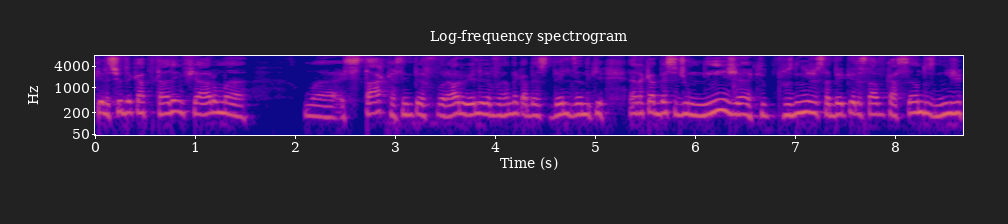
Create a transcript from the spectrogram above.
que eles tinham decapitado e enfiaram uma, uma estaca, assim, perfuraram ele, levantando a cabeça dele, dizendo que era a cabeça de um ninja, que os ninjas sabiam que eles estavam caçando os ninjas,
